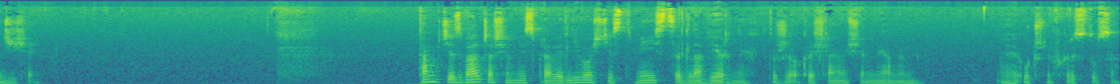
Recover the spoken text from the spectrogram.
dzisiaj. Tam, gdzie zwalcza się niesprawiedliwość, jest miejsce dla wiernych, którzy określają się mianem e, uczniów Chrystusa.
